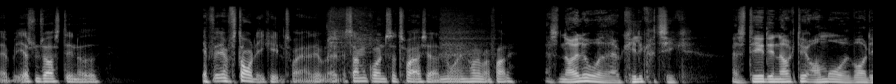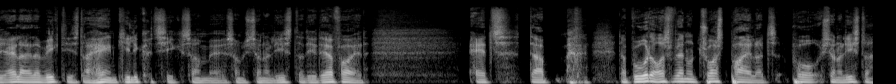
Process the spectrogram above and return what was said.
af- Jeg synes også, det er noget... Jeg, jeg forstår det ikke helt, tror jeg. Af samme grund, så tror jeg også, at jeg nogle gange holder mig fra det. Altså nøgleordet er jo kildekritik. Altså det er det nok det område, hvor det er aller, aller vigtigst at have en kildekritik som, øh, som journalist, og det er derfor, at, at der, der burde også være nogle trustpilot på journalister,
